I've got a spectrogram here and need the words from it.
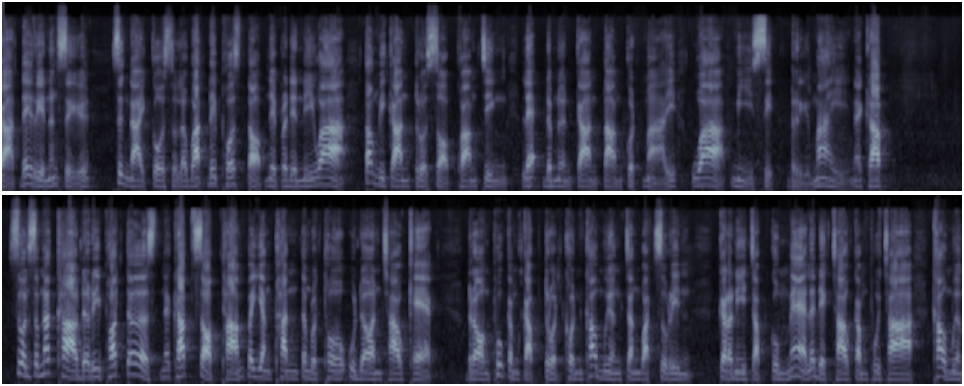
กาสได้เรียนหนังสือ ซึ่งนายโกศลวัฒน์ได้โพสต์ตอบในประเด็นนี้ว่า ต้องมีการตรวจสอบความจริง และดำเนินการตามกฎหมายว่ามีสิทธิ์หรือไม่นะครับส่วนสำนักข่าว The Reporters นะครับสอบถามไปยังพันตำรวจโทอุดรชาวแขก รองผู้กำกับตรวจคนเข้าเมืองจังหวัดสุรินทร์ กรณีจับกลุ่มแม่และเด็กชาวกัมพูชา เข้าเมือง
